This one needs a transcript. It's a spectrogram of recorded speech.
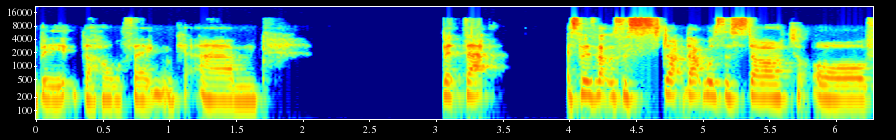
be the whole thing. Um, but that I suppose that was the start. That was the start of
